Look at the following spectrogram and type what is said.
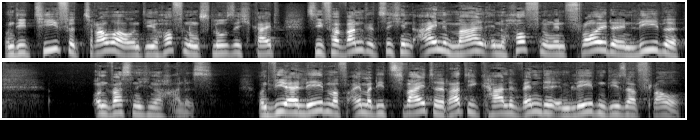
Und die tiefe Trauer und die Hoffnungslosigkeit, sie verwandelt sich in einem Mal in Hoffnung, in Freude, in Liebe und was nicht noch alles. Und wir erleben auf einmal die zweite radikale Wende im Leben dieser Frau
